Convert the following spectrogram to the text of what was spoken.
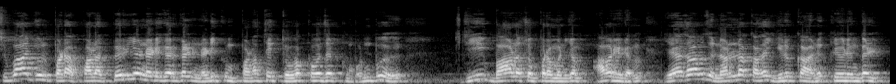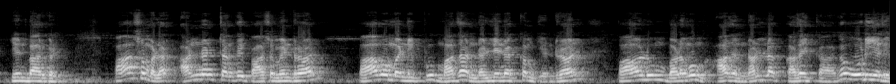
சிவாஜி உள்பட பல பெரிய நடிகர்கள் நடிக்கும் படத்தை துவக்குவதற்கு முன்பு ஜி. பாலசுப்ரமணியம் அவரிடம் ஏதாவது நல்ல கதை இருக்கான்னு கேளுங்கள் என்பார்கள். பாசமலர் அண்ணன் தங்கை பாசம் என்றால் பாவ மன்னிப்பு மத நல்லிணக்கம் என்றால் பாலும் பலமும் அதன் நல்ல கதைக்காக ஓடியது.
